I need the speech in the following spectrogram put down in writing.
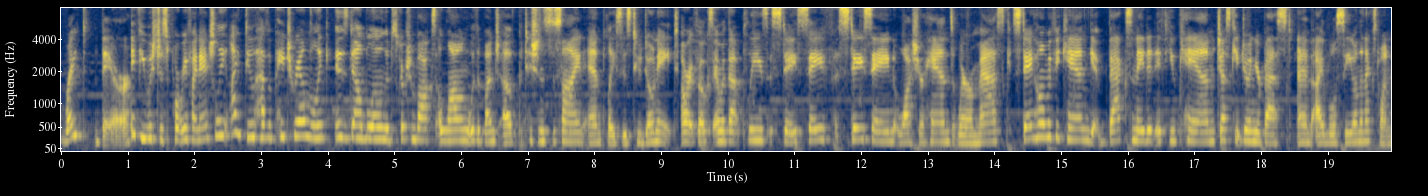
right there. If you wish to support me financially, I do have a Patreon. The link is down below in the description box, along with a bunch of petitions to sign and places to donate. All right, folks, and with that, please stay safe, stay sane, wash your hands, wear a mask, stay home if you can, get vaccinated if you can. Just keep doing your best, and I will see you on the next one.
